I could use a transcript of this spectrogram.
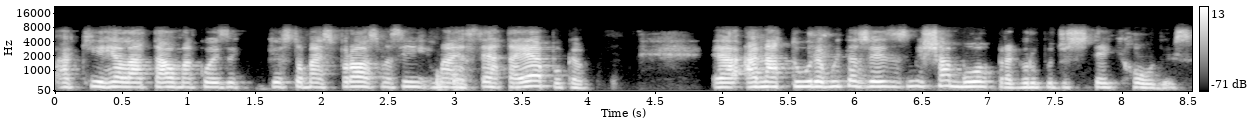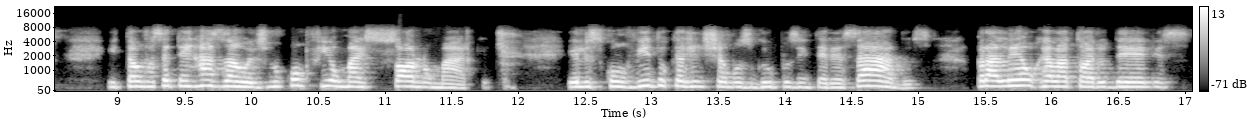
aqui relatar uma coisa que eu estou mais próxima, assim, uma certa época, é, a Natura muitas vezes me chamou para grupo de stakeholders. Então, você tem razão, eles não confiam mais só no marketing. Eles convidam o que a gente chama os grupos interessados para ler o relatório deles,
